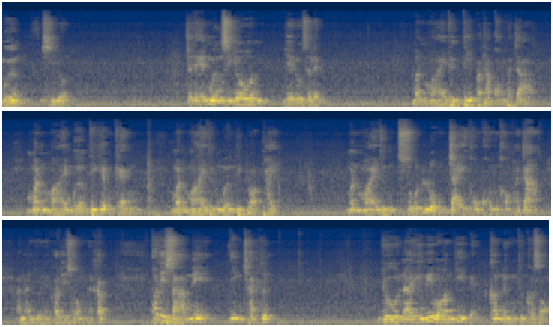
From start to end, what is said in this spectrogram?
เมืองซิโยนจะเห็นเมืองซิโยน เยรูซาเล็ม มันหมายถึงที่ประทับของพระเจ้า มันหมายเมืองที่เข้มแข็ง มันหมายถึงเมืองที่ปลอดภัย มันหมายถึงศูนย์รวมใจของคนของพระเจ้า อันนั้นอยู่ในข้อที่สองนะครับ ข้อที่สามนี่ยิ่งชัดขึ้น อยู่ในวิวรณ์ยี่เอ็ดข้อหนึ่งถึงข้อสอง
